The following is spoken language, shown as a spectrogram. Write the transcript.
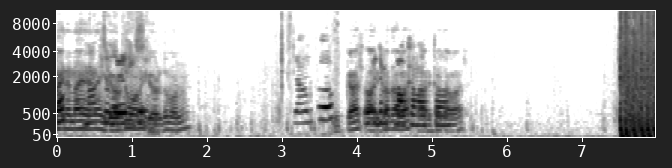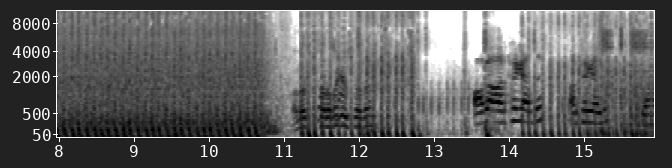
Aynen aynen aynen. Gördüm onu gördüm onu. Rambo. Dikkat. Şurada bir Arkada var. kalkan hatta. Arkada var. Ana şu tarafa geçti adam. Abi arka geldi. Arka geldi. Lan.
